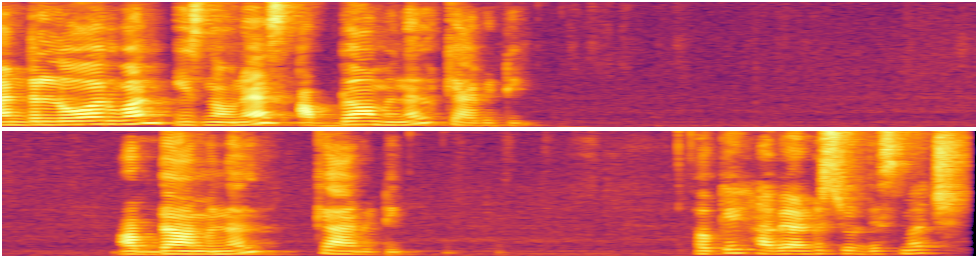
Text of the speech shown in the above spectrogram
and the lower one is known as abdominal cavity. Abdominal cavity. Okay, have you understood this much?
